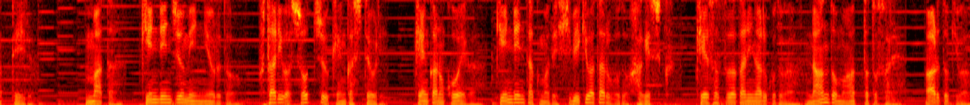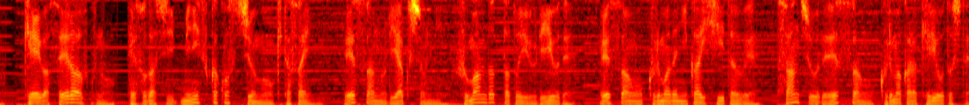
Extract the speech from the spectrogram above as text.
っている。また、近隣住民によると、二人はしょっちゅう喧嘩しており、喧嘩の声が近隣宅まで響き渡るほど激しく、警察沙汰になることが何度もあったとされ、ある時は K がセーラー服のへそ出しミニスカコスチュームを着た際に S さんのリアクションに不満だったという理由で S さんを車で2回引いた上山中で S さんを車から蹴り落として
